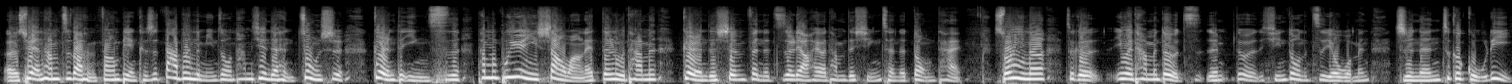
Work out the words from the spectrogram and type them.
呃，虽然他们知道很方便，可是大部分的民众他们现在很重视个人的隐私，他们不愿意上网来登录他们个人的身份的资料，还有他们的行程的动态。所以呢，这个因为他们都有自人都有行动的自由，我们只能这个鼓励。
